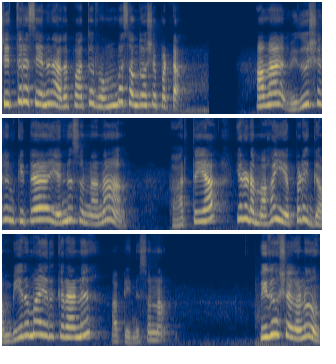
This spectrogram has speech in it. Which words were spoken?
சித்திரசேனன் அதை பார்த்து ரொம்ப சந்தோஷப்பட்டான். அவன் விதூஷகன் கிட்ட என்ன சொன்னானா பார்த்தையா என்னோட மகன் எப்படி கம்பீரமாக இருக்கிறான்னு? அப்படின்னு சொன்னான். விதூஷகனும்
